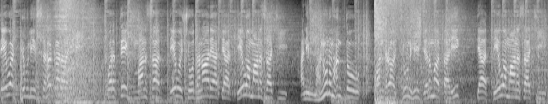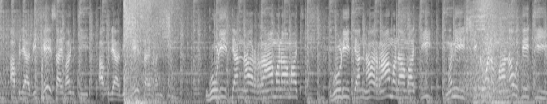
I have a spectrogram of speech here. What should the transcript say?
तेवत ठेवली सहकाराची प्रत्येक माणसात देव शोधणाऱ्या त्या देव माणसाची आणि म्हणून म्हणतो पंधरा जून ही जन्मतारीख त्या देव माणसाची आपल्या विखे साहेबांची आपल्या विखे साहेबांची. गुढी त्यांना रामनामाची. गुढी त्यांना रामनामाची मनी शिकवण मानवतेची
